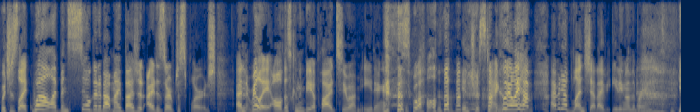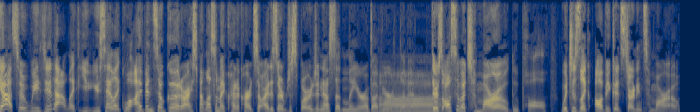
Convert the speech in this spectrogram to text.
which is like, well, I've been so good about my budget, I deserve to splurge. And really, all this can be applied to um, eating as well. Interesting. I clearly have. I haven't had lunch yet. I have eating on the brain. yeah, so we do that. Like you, you say, like, well, I've been so good, or I spent less on my credit card, so I deserve to splurge, and now suddenly you're above your Ah. limit. There's also a tomorrow loophole, which is like, I'll be good starting tomorrow.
